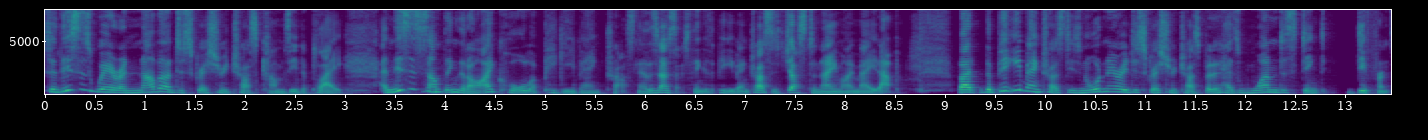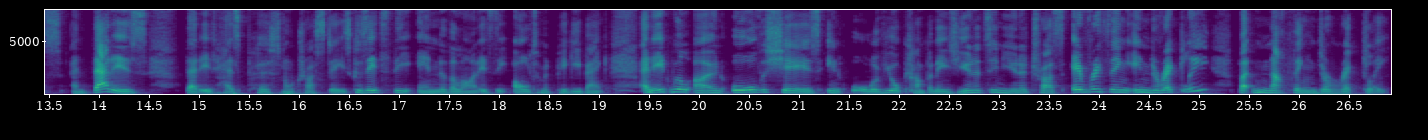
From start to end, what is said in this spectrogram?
So this is where another discretionary trust comes into play. And this is something that I call a piggy bank trust. Now, there's no such thing as a piggy bank trust. It's just a name I made up. But the piggy bank trust is an ordinary discretionary trust, but it has one distinct difference, and that is that it has personal trustees because it's the end of the line. It's the ultimate piggy bank. And it will own all the shares in all of your companies, units in unit trusts, everything indirectly, but nothing directly.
